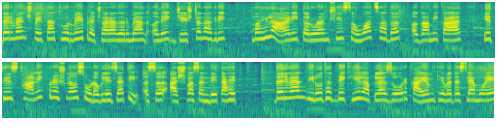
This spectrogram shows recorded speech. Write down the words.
दरम्यान श्वेता थोरवे प्रचारादरम्यान अनेक ज्येष्ठ नागरिक महिला आणि तरुणांशी संवाद साधत आगामी काळात येथील स्थानिक प्रश्न सोडवले जातील असं आश्वासन देत आहेत. दरम्यान विरोधक देखील आपला जोर कायम ठेवत असल्यामुळे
